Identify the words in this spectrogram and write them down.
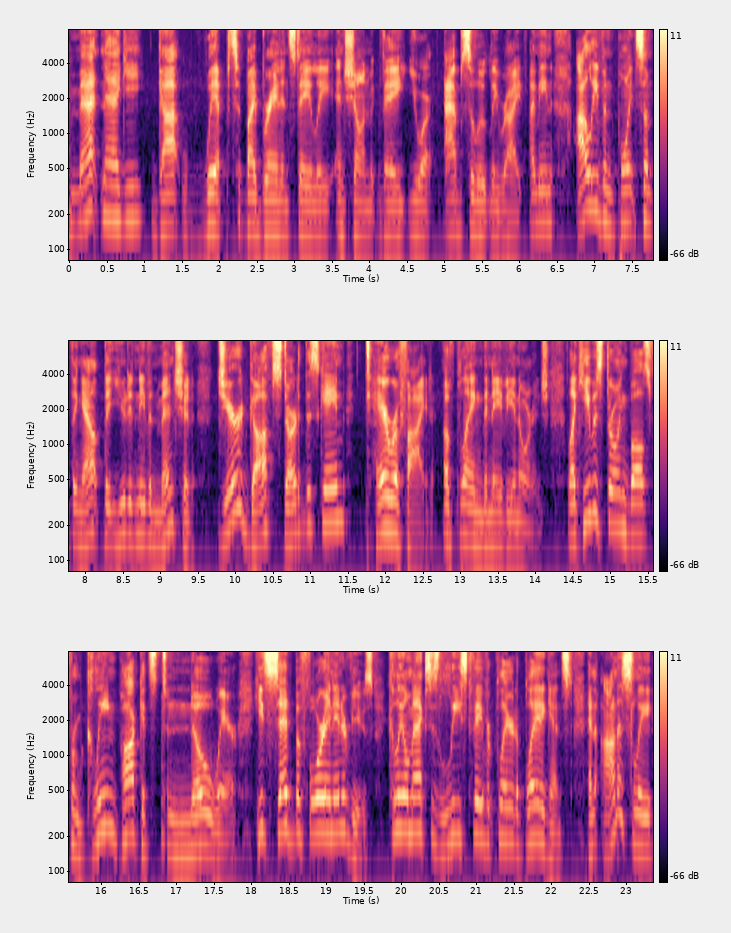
Matt Nagy got whipped by Brandon Staley and Sean McVay. You are absolutely right. I mean, I'll even point something out that you didn't even mention. Jared Goff started this game terrified of playing the navy and orange. Like he was throwing balls from clean pockets to nowhere. He's said before in interviews, Khalil Mack's his least favorite player to play against. And honestly,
